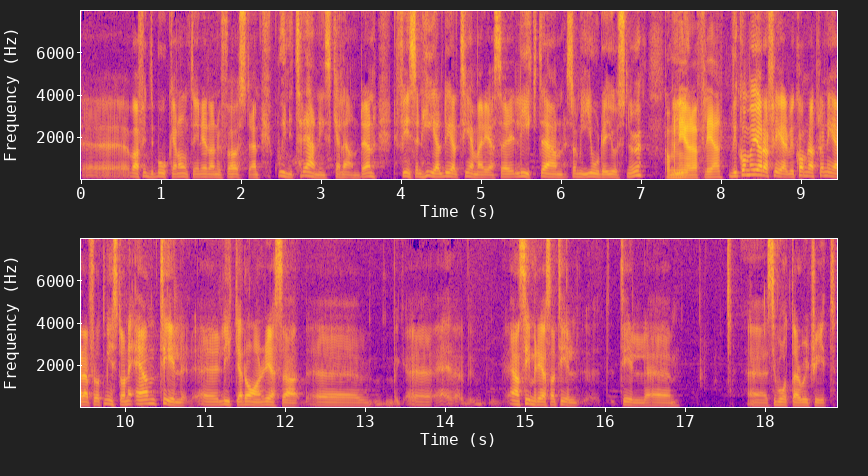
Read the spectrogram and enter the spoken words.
Eh, varför inte boka någonting redan nu för hösten? Gå in i träningskalendern. Det finns en hel del temaresor, likt den som vi gjorde just nu. Kommer ni göra fler? Vi kommer att göra fler. Vi kommer att planera för åtminstone en till eh, likadan resa. Eh, eh, en simresa till, till eh, Sivota Retreat.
